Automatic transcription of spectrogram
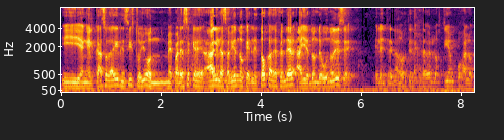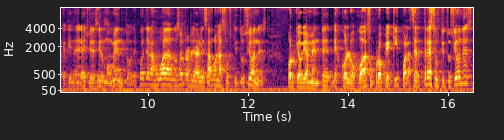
Y en el caso de Águila, insisto yo, me parece que Águila sabiendo que le toca defender, ahí es donde uno dice, el entrenador tiene que saber los tiempos a lo que tiene derecho y decir, momento, después de la jugada nosotros realizamos las sustituciones, porque obviamente descolocó a su propio equipo al hacer tres sustituciones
